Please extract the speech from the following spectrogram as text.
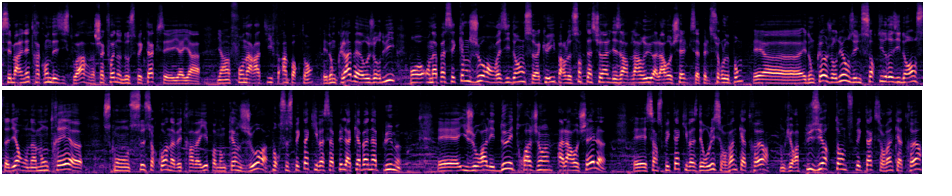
ces marionnettes racontent des histoires. À chaque fois, nos spectacles, il y a un fond narratif important. Et donc là, ben, aujourd'hui, on, on a passé 15 jours en résidence accueillis par le Centre national des arts de la rue à La Rochelle qui s'appelle Sur le Pont. Et, euh, donc là, aujourd'hui, on faisait une sortie de résidence, c'est-à-dire on a montré euh, ce, ce sur quoi on avait travaillé pendant 15 jours pour ce spectacle qui va s'appeler La Cabane à Plumes. Et il jouera les 2 et 3 juin à La Rochelle. Et c'est un spectacle qui va se dérouler sur 24 heures. Donc il y aura plusieurs temps de spectacle sur 24 heures.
